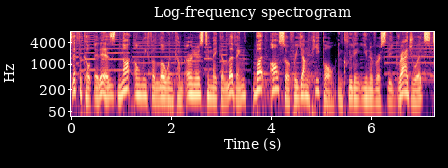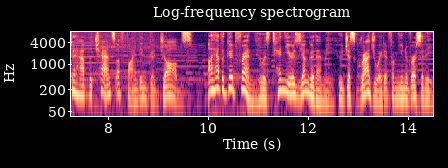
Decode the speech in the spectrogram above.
difficult it is not only for low income earners to make a living, but also for young people, including university graduates, to have the chance of finding good jobs. I have a good friend who is 10 years younger than me who just graduated from university.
